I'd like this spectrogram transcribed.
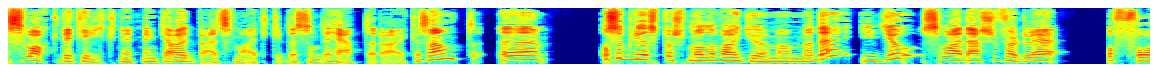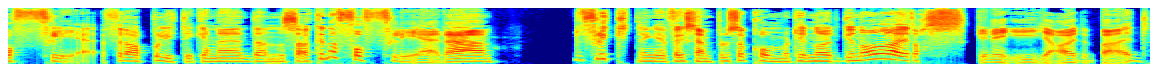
svakere tilknytning til arbeidsmarkedet, som det heter da, ikke sant. Uh, og så blir jo spørsmålet hva gjør man med det? Jo, svaret er selvfølgelig å få flere, fra politikerne i denne saken, å få flere flyktninger, for eksempel, som kommer til Norge nå, da, raskere i arbeid.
